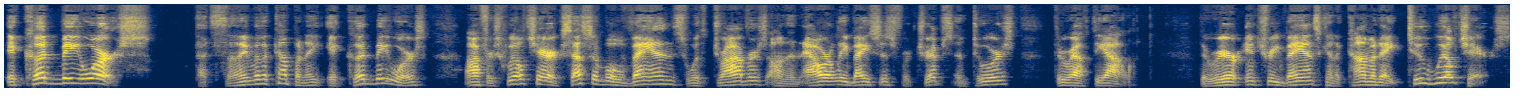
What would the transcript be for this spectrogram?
It could be worse. That's the name of the company. It could be worse. Offers wheelchair accessible vans with drivers on an hourly basis for trips and tours throughout the island. The rear entry vans can accommodate two wheelchairs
